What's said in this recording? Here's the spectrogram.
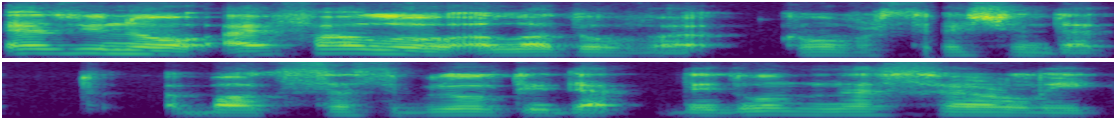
As you know, I follow a lot of uh, conversation that about accessibility that they don't necessarily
